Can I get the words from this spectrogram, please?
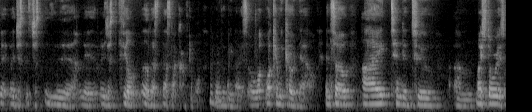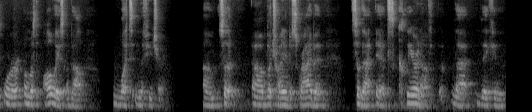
they, they just it's just ugh, they, they just feel oh that's that's not comfortable. What would be nice, or what what can we code now? And so I tended to um, my stories were almost always about what's in the future. Um, so, uh, but trying to describe it so that it's clear enough that they can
